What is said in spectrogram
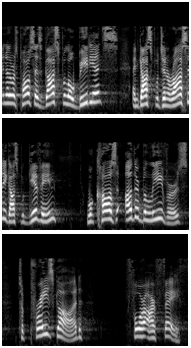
In other words, Paul says gospel obedience and gospel generosity, gospel giving will cause other believers to praise God for our faith.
